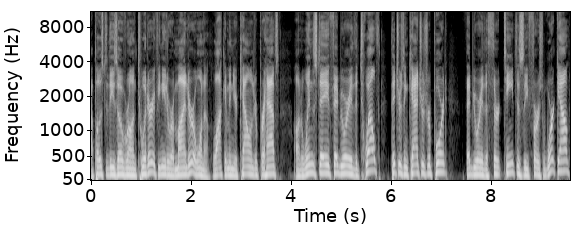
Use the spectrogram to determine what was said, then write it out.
I posted these over on Twitter. If you need a reminder or want to lock them in your calendar, perhaps on Wednesday, February the 12th, pitchers and catchers report. February the 13th is the first workout.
